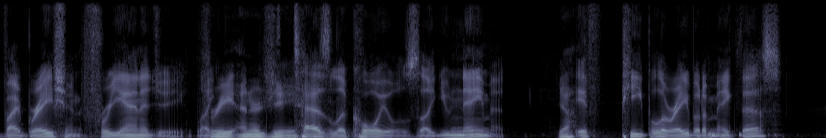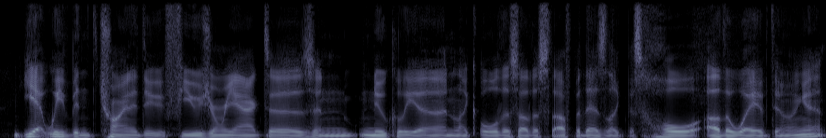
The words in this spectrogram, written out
vibration, free energy, like Free energy. Tesla coils, like you name it. yeah, If people are able to make this, yet we've been trying to do fusion reactors and nuclear and like all this other stuff, but there's like this whole other way of doing it.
